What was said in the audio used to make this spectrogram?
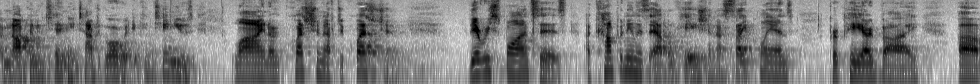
I'm not going to take any time to go over it, it continues line or question after question. Their response is, accompanying this application are site plans prepared by um,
